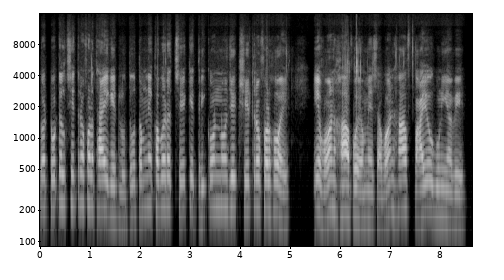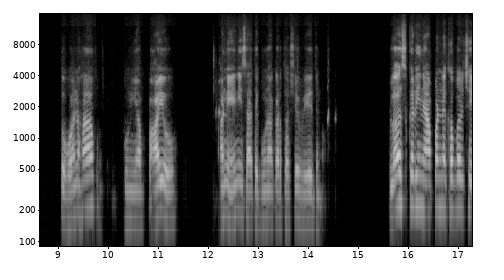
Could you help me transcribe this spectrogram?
તો ટોટલ ક્ષેત્રફળ થાય કેટલું? તો તમને ખબર જ છે કે ત્રિકોણનો જે ક્ષેત્રફળ હોય, એ વન હાફ હોય હંમેશા. વન હાફ પાયો ગુણ્યા વેદ તો વન હાફ ગુણ્યા પાયો અને એની સાથે ગુણાકાર થશે વેધનો પ્લસ કરીને આપણને ખબર છે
